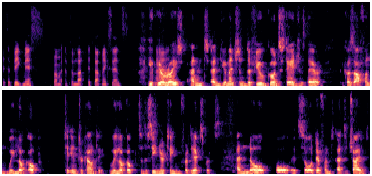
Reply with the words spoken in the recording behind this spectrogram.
it's a big miss from from that if that makes sense. You, are um, right, and and you mentioned a few good stages there because often we look up to intercounty, we look up to the senior team for the experts, and no, oh, it's so different at the child,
